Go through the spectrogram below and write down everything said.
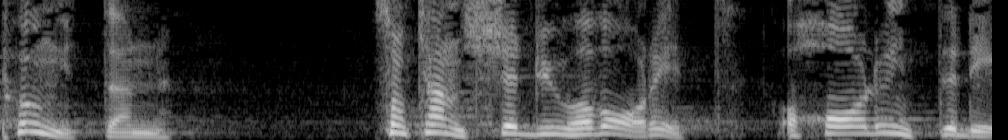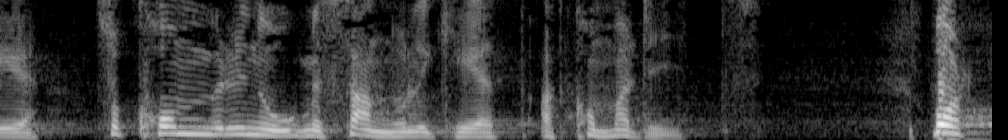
punkten som kanske du har varit. Och har du inte det så kommer du nog med sannolikhet att komma dit. Bort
